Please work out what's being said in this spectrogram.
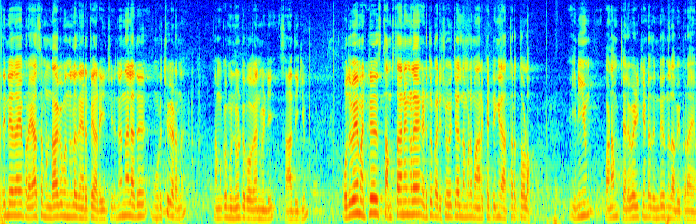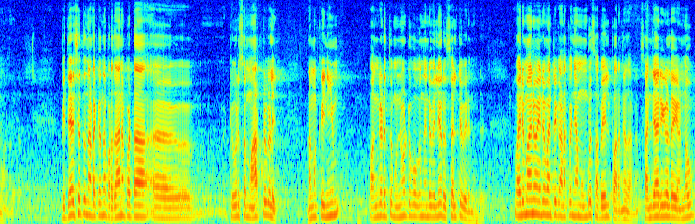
അതിന്റേതായ പ്രയാസമുണ്ടാകുമെന്നുള്ള നേരത്തെ അറിയിച്ചിരുന്നു. എന്നാൽ അത് മുറിച്ചു കടന്ന് നമുക്ക് മുന്നോട്ട് പോകാൻ വേണ്ടി സാധിക്കും. പൊതുവേ മറ്റ് സംസ്ഥാനങ്ങളെ എടുത്ത് പരിശോധിച്ചാൽ നമ്മൾ മാർക്കറ്റിങ്ങിൽ അത്രത്തോളം ഇനിയും പണം ചെലവഴിക്കേണ്ടതുണ്ട് എന്നുള്ള അഭിപ്രായമാണ്. വിദേശത്ത് നടക്കുന്ന പ്രധാനപ്പെട്ട ടൂറിസം മാർട്ടുകളിൽ നമുക്ക് ഇനിയും പങ്കെടുത്ത് മുന്നോട്ട് പോകുന്നതിന്റെ വലിയ റിസൾട്ട് വരുന്നുണ്ട്. വരുമാനം അതിന്റെ മറ്റ് കണക്കും ഞാൻ മുമ്പ് സഭയിൽ പറഞ്ഞതാണ്. സഞ്ചാരികളുടെ എണ്ണവും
